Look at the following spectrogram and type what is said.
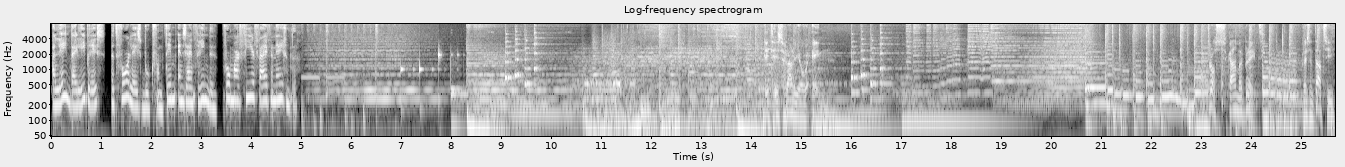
Alleen bij Libris, het voorleesboek van Tim en zijn vrienden. Voor maar 4,95. Dit is Radio 1. Tros, Kamerbreed. Presentatie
